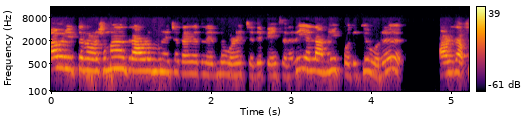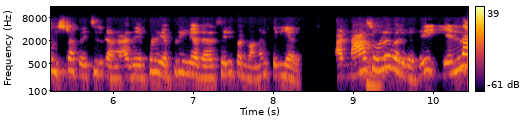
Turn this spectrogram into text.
அவர் இத்தனை வருஷமா திராவிட முன்னேற்ற கழகத்துல இருந்து உழைச்சது பேசுனது எல்லாமே இப்போதைக்கு ஒரு அவ்வளவுதான் ஃபுல் ஸ்டாப் வச்சிருக்காங்க. அது எப்படி எப்படி அதை சரி பண்ணுவாங்கன்னு தெரியாது. நான் சொல்ல வருவது எல்லா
